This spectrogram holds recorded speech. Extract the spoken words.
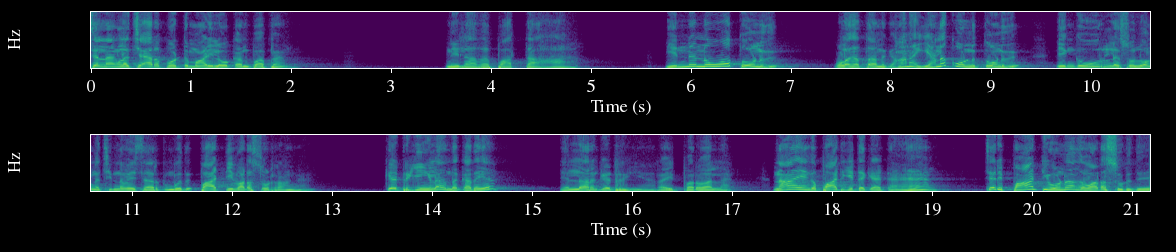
சில நேரங்களில் சேரை போட்டு மாடியில் உட்காந்து பார்ப்பேன். நிலாவை பார்த்தா என்னென்னவோ தோணுது உலகத்தானுக்கு. ஆனால் எனக்கு ஒன்று தோணுது. எங்கள் ஊரில் சொல்லுவாங்க சின்ன வயசாக இருக்கும்போது பாட்டி வடை சொல்கிறாங்க கேட்டிருக்கீங்களா அந்த கதையை? எல்லாரும் கேட்டிருக்கீங்க. ரைட் பரவாயில்ல. நான் எங்கள் பாட்டிக்கிட்ட கேட்டேன் சரி பாட்டி ஒன்று அங்கே வடை சுடுது.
